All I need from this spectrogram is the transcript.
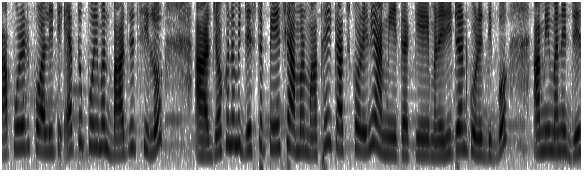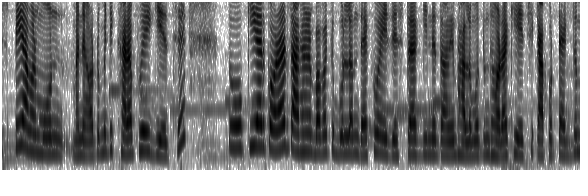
কাপড়ের কোয়ালিটি এত পরিমাণ বাজে ছিল, আর যখন আমি ড্রেসটা পেয়েছি, আমার মাথায় কাজ করেনি, আমি এটাকে মানে রিটার্ন করে দিব। আমি মানে ড্রেস পেয়ে আমার মন মানে অটোমেটিক খারাপ হয়ে গিয়েছে। তো কি আর করার? তার বাবাকে বললাম, দেখো, এই ড্রেসটা কিনে তো আমি ভালো মতন ধরা খেয়েছি, কাপড়টা একদম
